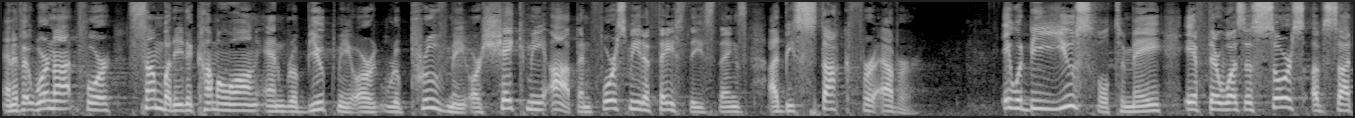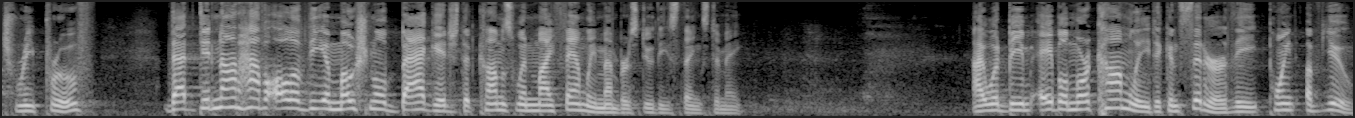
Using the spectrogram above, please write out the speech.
And if it were not for somebody to come along and rebuke me or reprove me or shake me up and force me to face these things, I'd be stuck forever. It would be useful to me if there was a source of such reproof that did not have all of the emotional baggage that comes when my family members do these things to me. I would be able more calmly to consider the point of view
